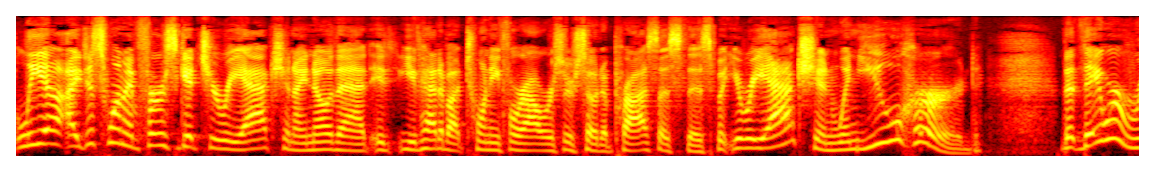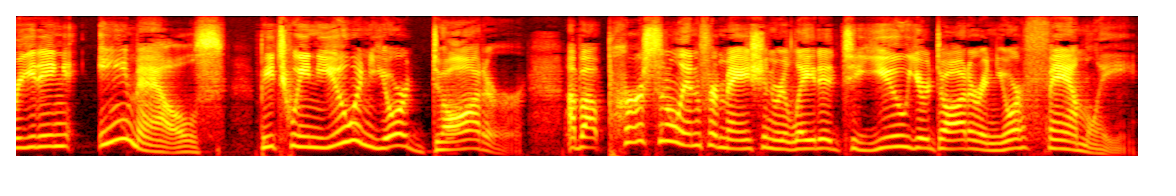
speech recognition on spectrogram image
Leah, I just want to first get your reaction. I know that it, you've had about 24 hours or so to process this, but your reaction when you heard that they were reading emails between you and your daughter about personal information related to you, your daughter, and your family.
